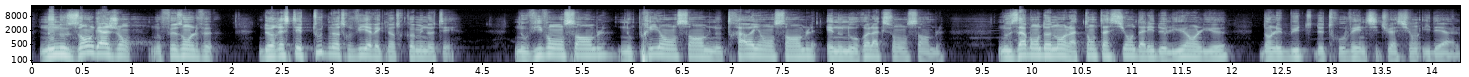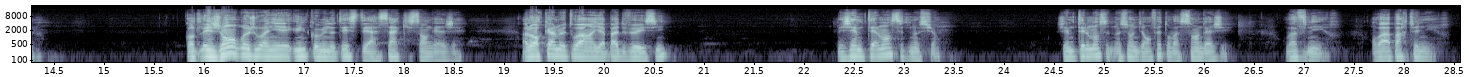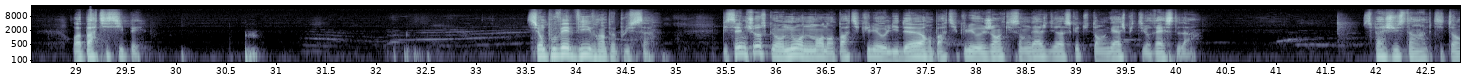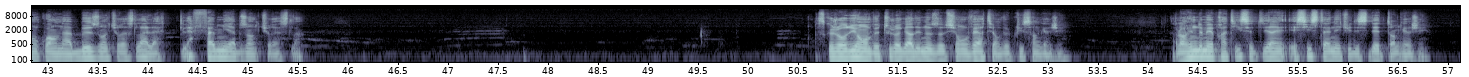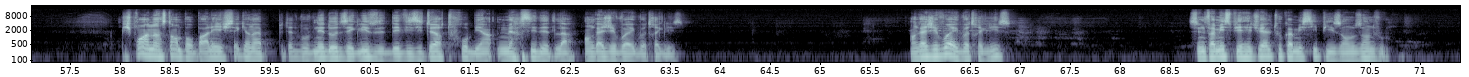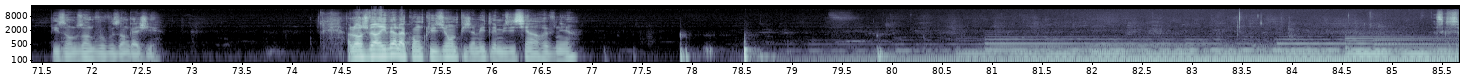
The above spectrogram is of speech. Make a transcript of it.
Nous nous engageons, nous faisons le vœu, de rester toute notre vie avec notre communauté. Nous vivons ensemble, nous prions ensemble, nous travaillons ensemble et nous nous relaxons ensemble. Nous abandonnons la tentation d'aller de lieu en lieu dans le but de trouver une situation idéale. Quand les gens rejoignaient une communauté, c'était à ça qu'ils s'engageaient. Alors calme-toi, hein, il n'y a pas de vœu ici. Mais j'aime tellement cette notion. J'aime tellement cette notion de dire en fait, on va s'engager, on va venir, on va appartenir, on va participer. Si on pouvait vivre un peu plus ça. Puis c'est une chose que nous, on demande en particulier aux leaders, en particulier aux gens qui s'engagent, dire est-ce que tu t'engages puis tu restes là? C'est pas juste un petit temps, quoi. On a besoin que tu restes là, la famille a besoin que tu restes là. Parce qu'aujourd'hui, on veut toujours garder nos options ouvertes et on veut plus s'engager. Alors, une de mes pratiques, c'est de dire et si cette année, tu décidais de t'engager? Puis je prends un instant pour parler. Je sais qu'il y en a peut-être, vous venez d'autres églises, vous êtes des visiteurs, trop bien. Merci d'être là. Engagez-vous avec votre église. Engagez-vous avec votre église. C'est une famille spirituelle, tout comme ici, puis ils ont besoin de vous. Puis ils ont besoin que vous vous engagiez. Alors, je vais arriver à la conclusion, puis j'invite les musiciens à revenir.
